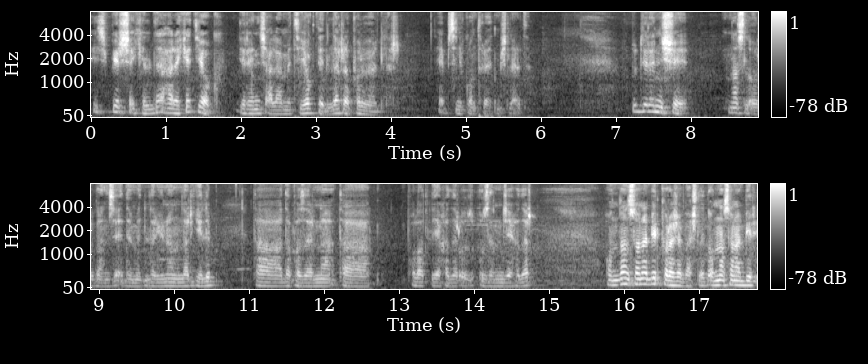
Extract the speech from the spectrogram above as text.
hiçbir şekilde hareket yok. Direniş alameti yok dediler, rapor verdiler. Hepsini kontrol etmişlerdi. Bu direnişi nasıl organize edemediler? Yunanlılar gelip ta Adapazarı'na, ta Polatlı'ya kadar uzanıncaya kadar. Ondan sonra bir proje başladı. Ondan sonra bir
